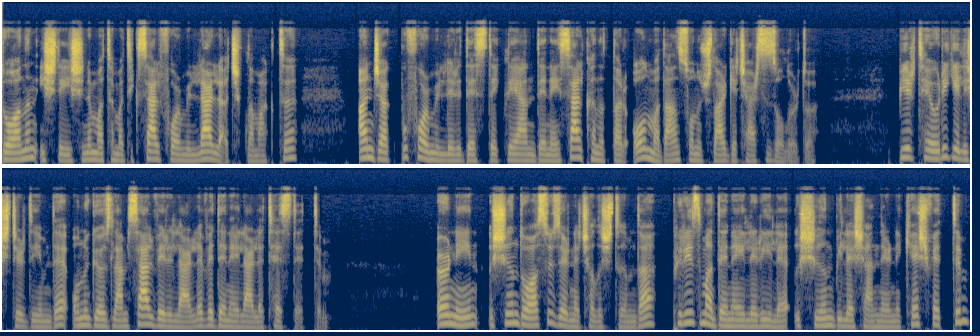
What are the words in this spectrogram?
doğanın işleyişini matematiksel formüllerle açıklamaktı, ancak bu formülleri destekleyen deneysel kanıtlar olmadan sonuçlar geçersiz olurdu. Bir teori geliştirdiğimde onu gözlemsel verilerle ve deneylerle test ettim. Örneğin ışığın doğası üzerine çalıştığımda prizma deneyleriyle ışığın bileşenlerini keşfettim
